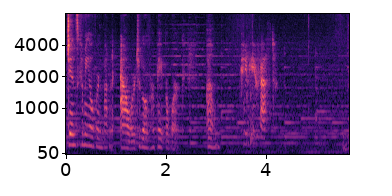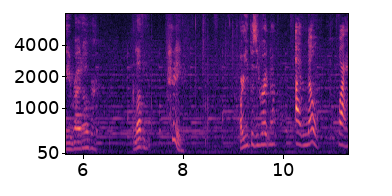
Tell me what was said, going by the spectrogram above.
Jen's coming over in about an hour to go over her paperwork. Um, can you be here fast? Be right over. I love you. Hey, are you busy right now? I uh, no. Why?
